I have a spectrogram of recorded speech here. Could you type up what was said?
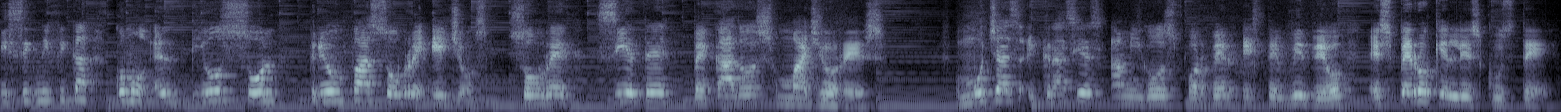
y significa como el dios sol triunfa sobre ellos, sobre siete pecados mayores. Muchas gracias amigos por ver este video. Espero que les guste.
